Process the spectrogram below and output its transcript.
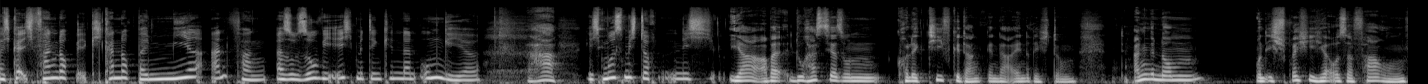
Ich kann, ich fang doch, ich kann doch bei mir anfangen. Also so wie ich mit den Kindern umgehe. Aha, Ich muss mich doch nicht. Ja, aber du hast ja so einen Kollektivgedanken in der Einrichtung. Angenommen, und ich spreche hier aus Erfahrung,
